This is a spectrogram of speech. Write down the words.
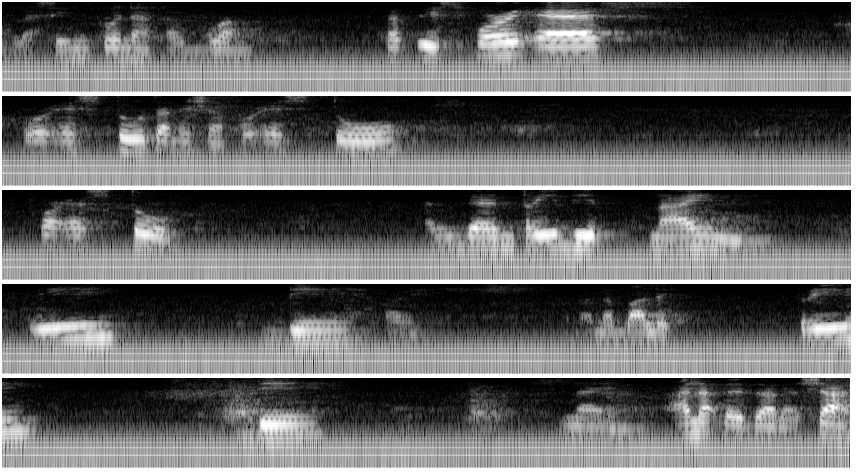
Wala 5 na kagwang. That is 4S 4S2 tani siya 4S2 4S2 and then 3D9 3D ay ano balik. 3D9 anak na na siya.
